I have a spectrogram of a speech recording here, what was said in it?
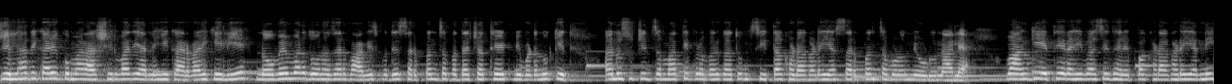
जिल्हाधिकारी कुमार आशीर्वाद यांनी ही कारवाई केली आहे. नोव्हेंबर दोन हजार बावीसमध्ये सरपंच पदाच्या थेट निवडणुकीत अनुसूचित जमाती प्रवर्गातून सीता खडाखडे या सरपंच म्हणून निवडून आल्या. वांगी येथे रहिवासी धरेप्पा खडाखडे यांनी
